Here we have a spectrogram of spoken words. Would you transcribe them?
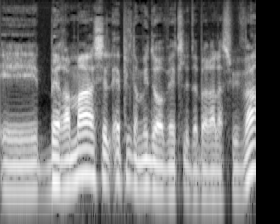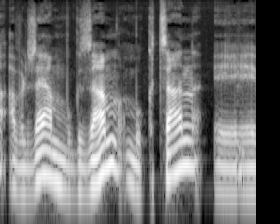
אה, ברמה של אפל תמיד אוהבת לדבר על הסביבה אבל זה היה מוגזם מוקצן אה,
